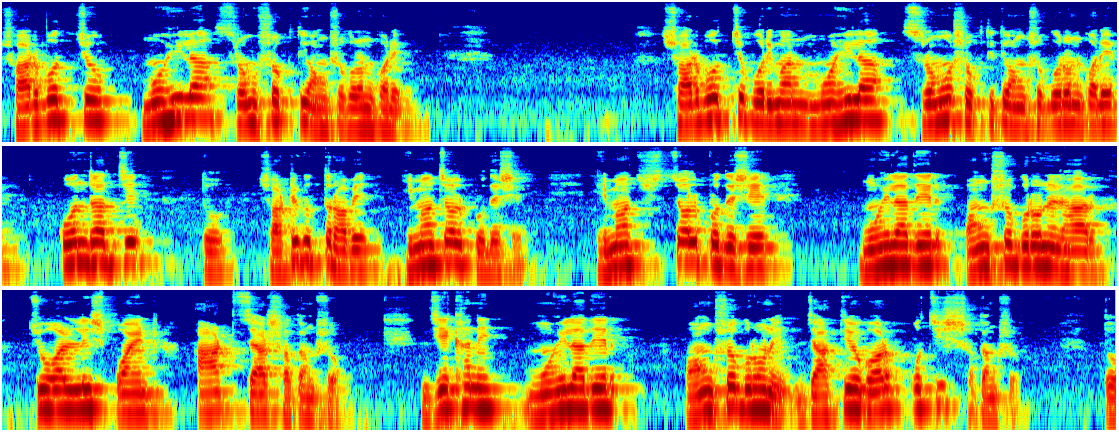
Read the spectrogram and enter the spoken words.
সর্বোচ্চ মহিলা শ্রমশক্তি অংশগ্রহণ করে? সর্বোচ্চ পরিমাণ মহিলা শ্রমশক্তিতে অংশগ্রহণ করে কোন রাজ্যে? তো সঠিক উত্তর হবে হিমাচল প্রদেশে। হিমাচল প্রদেশের মহিলাদের অংশগ্রহণের হার চুয়াল্লিশ পয়েন্ট আট চার শতাংশ। যেখানে মহিলাদের অংশগ্রহণে জাতীয় গড় পঁচিশ শতাংশ। তো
